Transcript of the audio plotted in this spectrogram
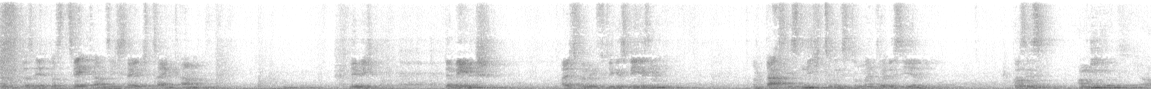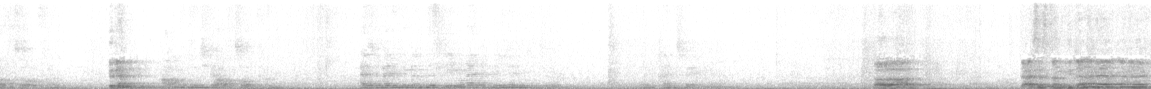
dass, dass etwas Zweck an sich selbst sein kann, nämlich der Mensch als vernünftiges Wesen. Und das ist nicht zu instrumentalisieren. Das ist nie. Um. Bitte? Auch um sich aufzuopfern. Also wenn ich jemandem das Leben rette, bin ich ein Mittel und kein Zweck mehr. Äh, da ist es dann wieder eine, eine,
